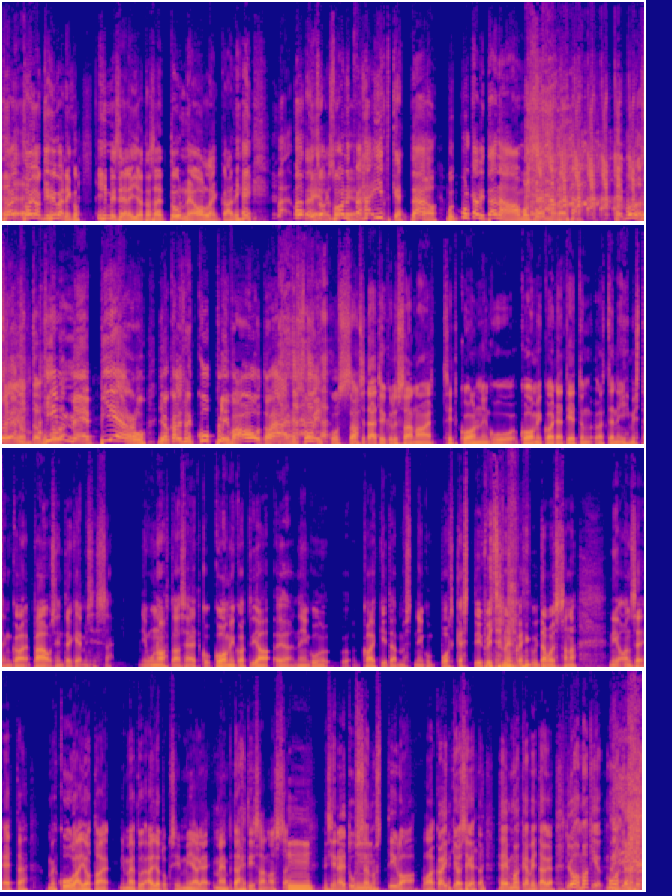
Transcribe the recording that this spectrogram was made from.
toi, toi onkin hyvä niinku, ihmiselle, jota sä et tunne ollenkaan. Niin hei, mä, mä Kokeile, sua, sua nyt vähän itkettää, Joo. mutta mulla kävi tänään aamulla semmonen Hei, mulla on sellainen juttu. Himmeä pieru, joka oli semmonen kupliva outo ääni suihkussa. Mut se täytyy kyllä sanoa, että sit kun on niinku koomikoiden ja tiettyjen ihmisten kanssa pääosin tekemisissä, niin unohtaa se, että kun koomikot ja, ja niinku kaikki tämmöiset niinku podcast-tyypit, niinku, mitä voisi sanoa, niin on se, että kun me kuullaan jotain, niin meidän tulee ajatuksia mieleen, meidän pitää heti sanoa se. Mm. Niin siinä ei tule mm. semmoista tilaa, vaan kaikki on se, että hei, mulla kävi tällä, joo, mäkin, mullakin meni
